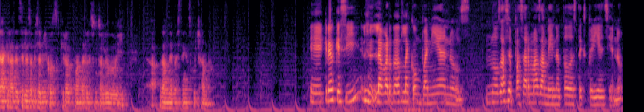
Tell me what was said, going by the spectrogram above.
agradecerles a mis amigos, quiero mandarles un saludo y a donde me estén escuchando. Eh, creo que sí, la verdad la compañía nos, nos hace pasar más amena toda esta experiencia, ¿no?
